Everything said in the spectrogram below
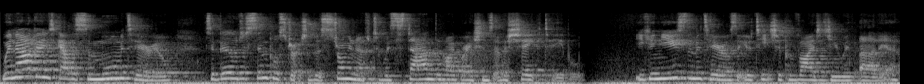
We're now going to gather some more material to build a simple structure that's strong enough to withstand the vibrations of a shake table. You can use the materials that your teacher provided you with earlier.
